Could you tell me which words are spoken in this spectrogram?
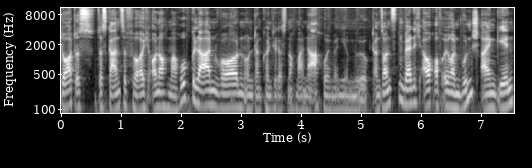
Dort ist das Ganze für euch auch nochmal hochgeladen worden und dann könnt ihr das nochmal nachholen, wenn ihr mögt. Ansonsten werde ich auch auf euren Wunsch eingehen,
